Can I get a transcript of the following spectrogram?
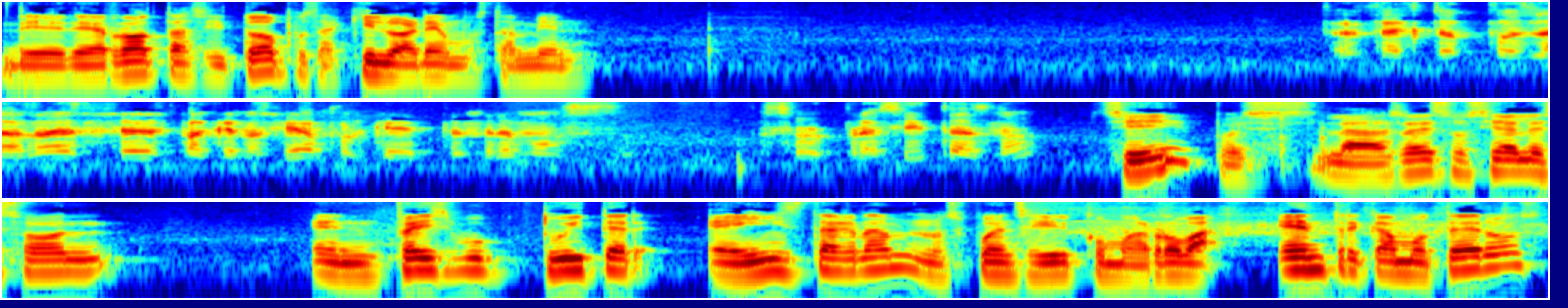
de derrotas y todo, pues aquí lo haremos también. Perfecto, pues las redes sociales para que nos sigan porque tendremos sorpresitas, ¿no? Sí, pues las redes sociales son en Facebook, Twitter e Instagram. Nos pueden seguir como arroba entrecamoteros.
